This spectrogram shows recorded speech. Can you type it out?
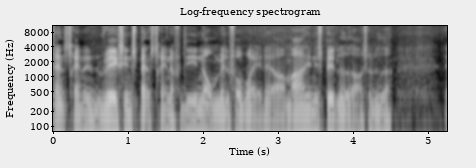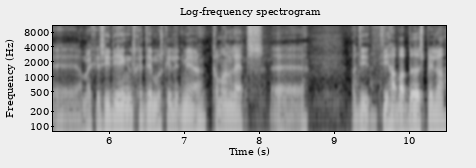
dansk træner, du vil ikke sige en spansk træner, for de er enormt velforberedte og meget inde i spillet og så videre. Øh, og man kan sige, at de engelske, det er måske lidt mere come on lads. Øh, og de, de har bare bedre spillere,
